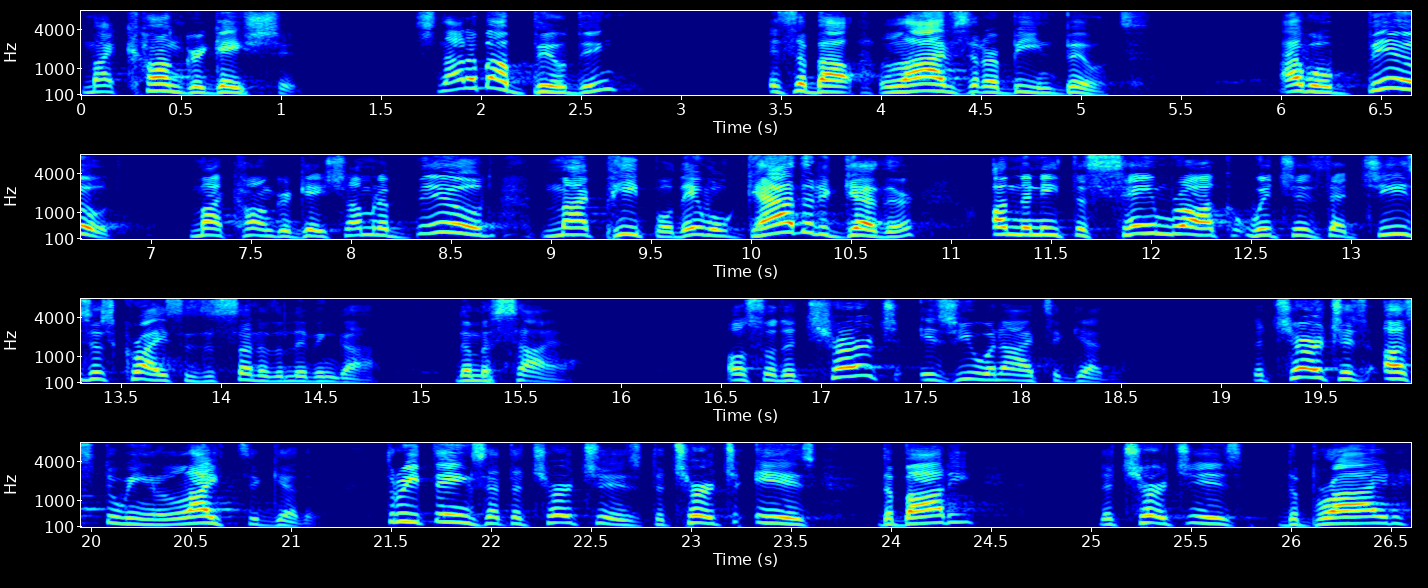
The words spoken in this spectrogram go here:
my congregation. It's not about building, it's about lives that are being built. I will build my congregation. I'm going to build my people. They will gather together underneath the same rock, which is that Jesus Christ is the Son of the living God, the Messiah. Also, the church is you and I together. The church is us doing life together. Three things that the church is the church is the body, the church is the bride,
